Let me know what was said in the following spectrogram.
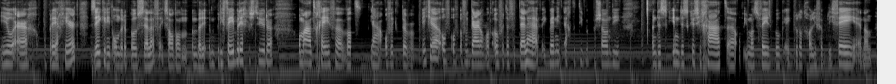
heel erg op reageert. Zeker niet onder de post zelf. Ik zal dan een, een privéberichtje sturen om aan te geven wat, ja, of ik er, weet je, of, of, of ik daar nog wat over te vertellen heb. Ik ben niet echt de type persoon die een in discussie gaat uh, op iemands Facebook. Ik doe dat gewoon liever privé. En dan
